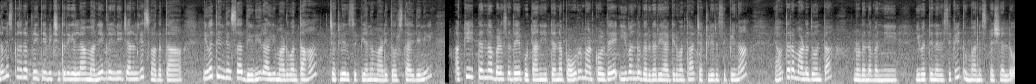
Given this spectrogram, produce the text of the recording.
ನಮಸ್ಕಾರ ಪ್ರೀತಿ ವೀಕ್ಷಕರಿಗೆಲ್ಲ, ಮನೆ ಗೃಹಿಣಿ ಚಾನಲ್ಗೆ ಸ್ವಾಗತ. ಇವತ್ತಿನ ದಿವಸ ದಿಢೀರಾಗಿ ಮಾಡುವಂತಹ ಚಕ್ಲಿ ರೆಸಿಪಿಯನ್ನು ಮಾಡಿ ತೋರಿಸ್ತಾ ಇದ್ದೀನಿ. ಅಕ್ಕಿ ಹಿಟ್ಟನ್ನು ಬಳಸದೆ ಪುಟಾಣಿ ಹಿಟ್ಟನ್ನು ಪೌಡ್ರ್ ಮಾಡ್ಕೊಳ್ಳದೆ ಈ ಒಂದು ಗರ್ಗರಿಯಾಗಿರುವಂತಹ ಚಕ್ಲಿ ರೆಸಿಪಿನ ಯಾವ ಥರ ಮಾಡೋದು ಅಂತ ನೋಡೋಣ ಬನ್ನಿ. ಇವತ್ತಿನ ರೆಸಿಪಿ ತುಂಬಾ ಸ್ಪೆಷಲ್ಲು.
